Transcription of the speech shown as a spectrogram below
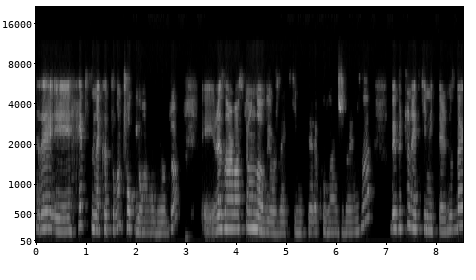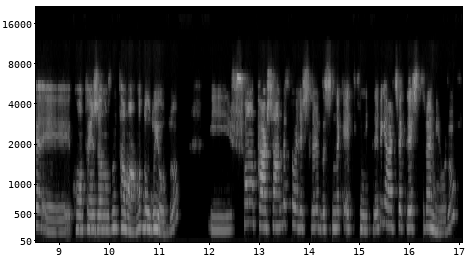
ve e, hepsine katılım çok yoğun oluyordu. E, rezervasyon da alıyoruz etkinliklere kullanıcılarımızı ve bütün etkinliklerimizde e, kontenjanımızın tamamı doluyordu. E, şu an Perşembe söyleşileri dışındaki etkinlikleri gerçekleştiremiyoruz.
